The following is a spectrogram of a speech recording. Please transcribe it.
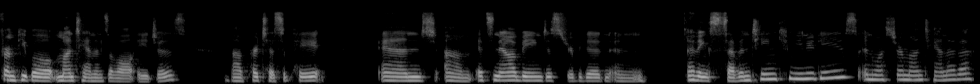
from people, Montanans of all ages, uh, participate. And um, it's now being distributed in, I think, 17 communities in Western Montana,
